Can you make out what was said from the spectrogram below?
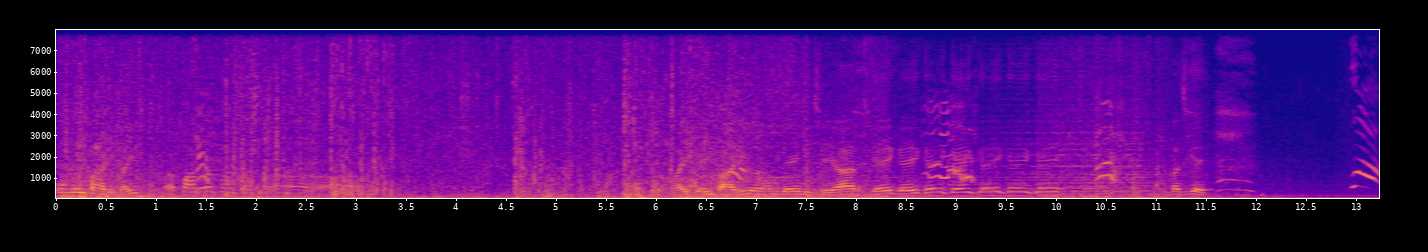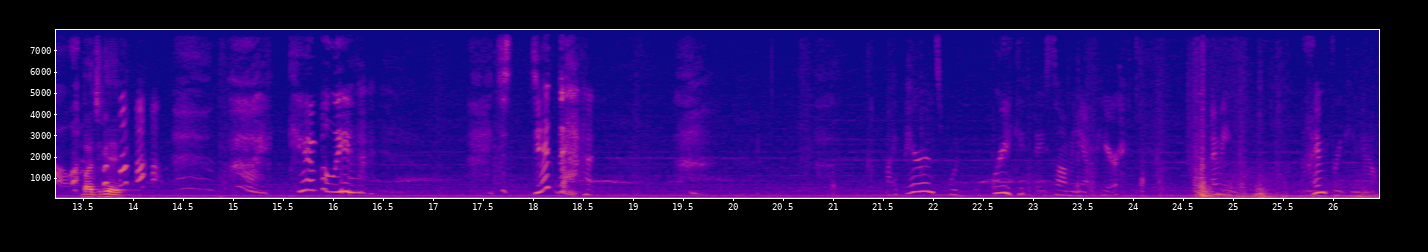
हो गई पहाड़ी भाई पा, पा, पा, पा, पा, पा। भाई गई पहाड़ी और हम गए नीचे यार गए गए गए गए गए गए गए बच गए Whoa! बच गए I can't believe I just did that. My parents would freak if they saw me out here. I mean, I'm freaking out.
